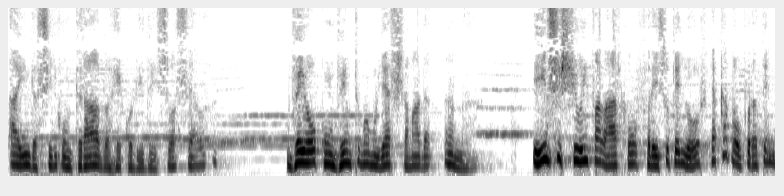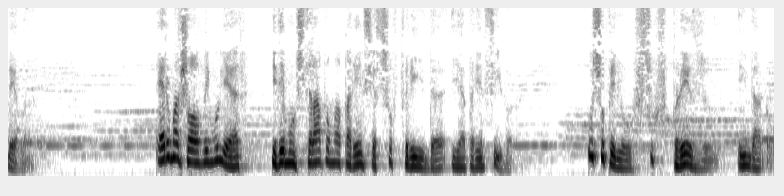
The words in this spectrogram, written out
ainda se encontrava recolhido em sua cela, veio ao convento uma mulher chamada Ana e insistiu em falar com o frei superior, que acabou por atendê-la. Era uma jovem mulher e demonstrava uma aparência sofrida e apreensiva. O superior, surpreso, indagou.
